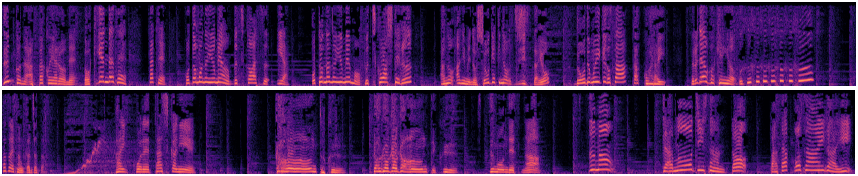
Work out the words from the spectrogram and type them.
ずんこのアッパコ野郎め、ご機嫌だぜ。さて、子供の夢をぶち壊す。いや、大人の夢もぶち壊してる？あのアニメの衝撃の事実だよ。どうでもいいけどさ、かっこ笑い。それではごきげんよう。うふふふふふふふ。サザエさん噛んじゃった。はい、これ確かに、ガーンと来る。ガガガガーンって来る質問ですな。質問ジャムおじさんとバタコさん以外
